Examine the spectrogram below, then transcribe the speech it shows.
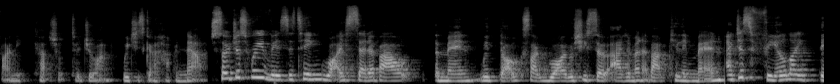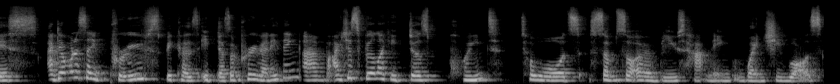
finally catch up to Joanne, which is going to happen now. So, just revisiting what I said about the men with dogs, like why was she so adamant about killing men? I just feel like this, I don't want to say proves because it doesn't prove anything, um, but I just feel like it does point towards some sort of abuse happening when she was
